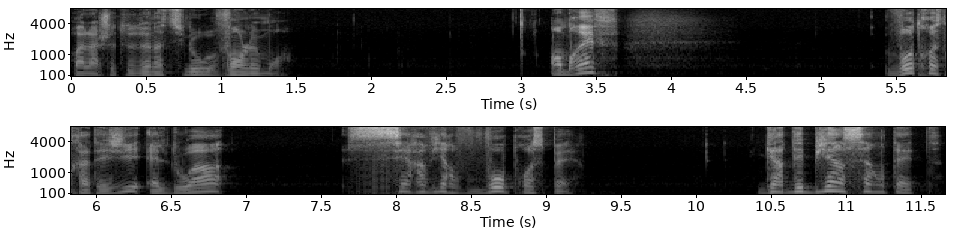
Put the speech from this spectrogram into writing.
Voilà, je te donne un stylo, vends-le-moi. En bref, votre stratégie, elle doit servir vos prospects. Gardez bien ça en tête.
